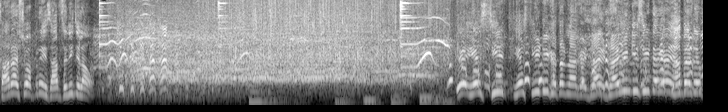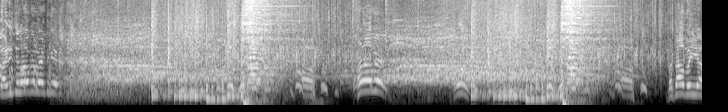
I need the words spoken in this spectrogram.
सारा शो अपने हिसाब से नहीं चलाओ। ये ये सीट ये सीट ही खतरनाक है। ड्राइ, ड्राइविंग की सीट है। यहाँ बैठे गाड़ी चलाओगे बैठ के। खड़ा हो गए बताओ भैया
